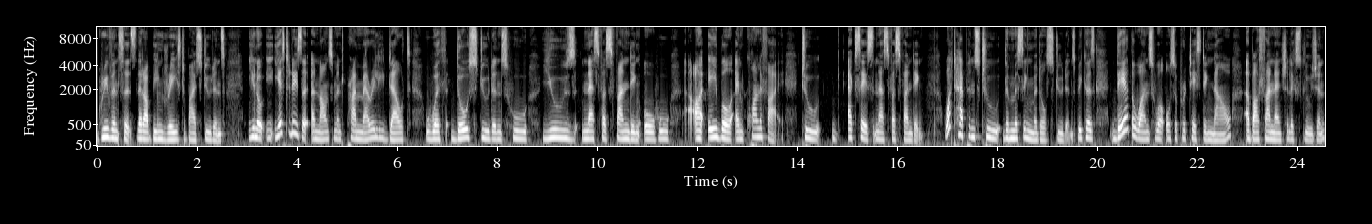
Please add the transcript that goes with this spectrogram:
grievances that are being raised by students. You know, yesterday's uh, announcement primarily dealt with those students who use NSFAS funding or who are able and qualify to access NSFAS funding. What happens to the missing middle students? Because they're the ones who are also protesting now about financial exclusion.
